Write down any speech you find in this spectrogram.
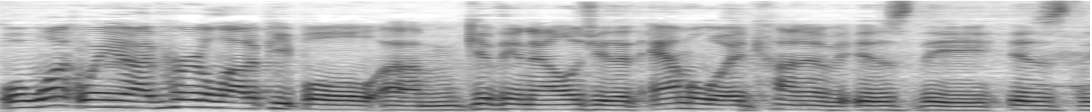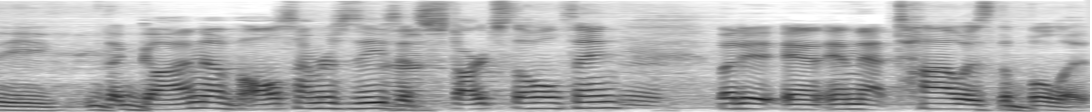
Well, one, well, you know, I've heard a lot of people um, give the analogy that amyloid kind of is the is the the gun of Alzheimer's disease. It starts the whole thing, but it, and, and that tau is the bullet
